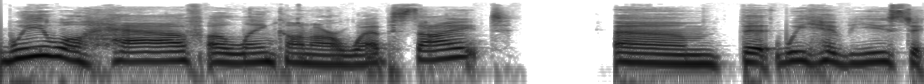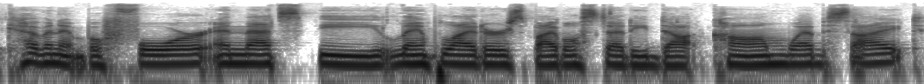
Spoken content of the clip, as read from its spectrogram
We will have a link on our website um, that we have used at Covenant before, and that's the lamplightersbiblestudy.com website.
